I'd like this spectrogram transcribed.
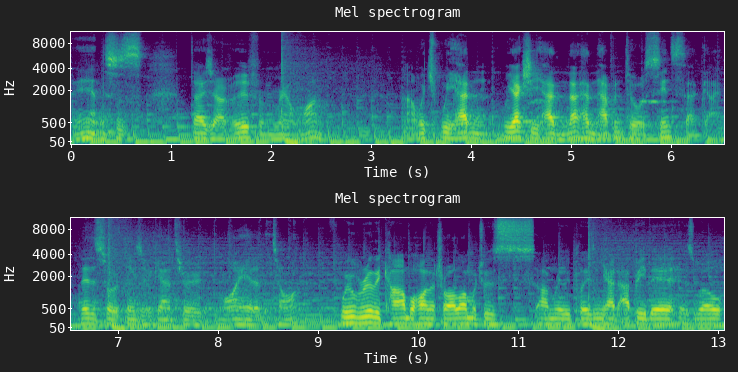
Man, this is deja vu from round one, uh, which we hadn't, we actually hadn't, that hadn't happened to us since that game. They're the sort of things that were going through my head at the time. We were really calm behind the try line, which was um, really pleasing. You had Api there as well,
